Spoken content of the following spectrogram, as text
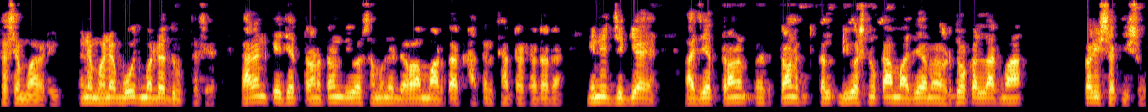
થશે મારાથી અને મને બહુ જ મદદરૂપ થશે. કારણ કે જે ત્રણ ત્રણ દિવસ અમને દવા મારતા, ખાતર છાંટા છાંટા હતા, એની જગ્યાએ આજે ત્રણ ત્રણ દિવસનું કામ આજે અમે અડધો કલાકમાં કરી શકીશું.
